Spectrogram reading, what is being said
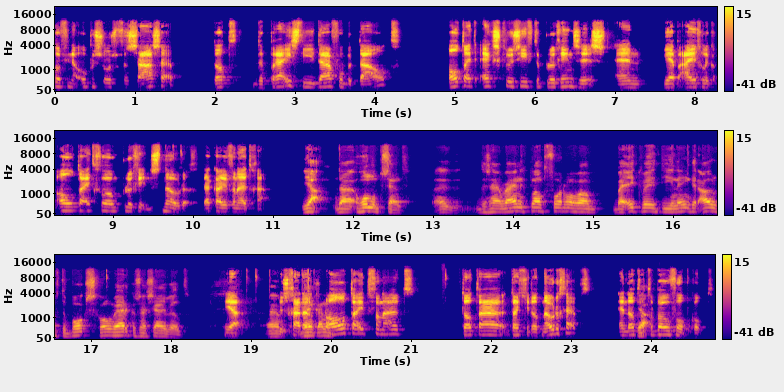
of je nou open source of SaaS hebt, dat de prijs die je daarvoor betaalt altijd exclusief de plugins is. En je hebt eigenlijk altijd gewoon plugins nodig. Daar kan je vanuit gaan. Ja, daar, 100%. er zijn weinig platformen waarbij ik weet die in één keer out of the box gewoon werken zoals jij wilt. Ja. Ehm, dus ga er altijd vanuit dat, daar, dat je dat nodig hebt en dat Ja. dat er bovenop komt.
